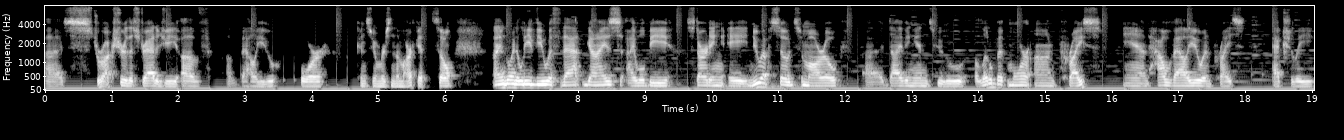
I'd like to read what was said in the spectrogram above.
uh, structure the strategy of, of value for consumers in the market. So I'm going to leave you with that, guys. I will be starting a new episode tomorrow, uh, diving into a little bit more on price and how value and price actually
